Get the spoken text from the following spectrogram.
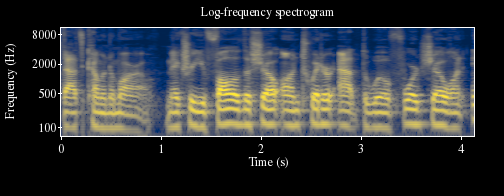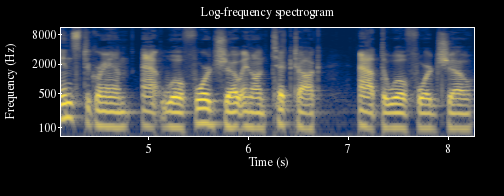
That's coming tomorrow. Make sure you follow the show on Twitter at The Will Ford Show, on Instagram at Will Ford Show, and on TikTok at The Will Ford Show.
